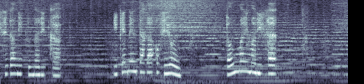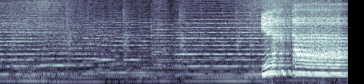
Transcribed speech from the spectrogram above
石田三成か。イケメンだが星4。ドンマイマリサ。家康スター。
